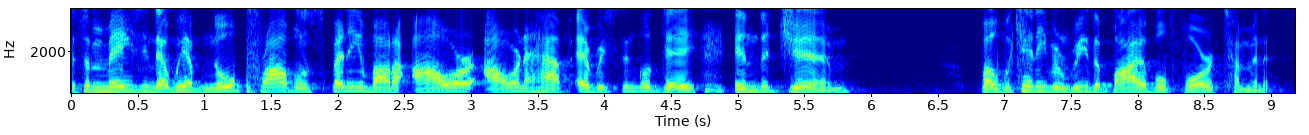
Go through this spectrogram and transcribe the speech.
It's amazing that we have no problem spending about an hour, hour and a half every single day in the gym, but we can't even read the Bible for 10 minutes.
